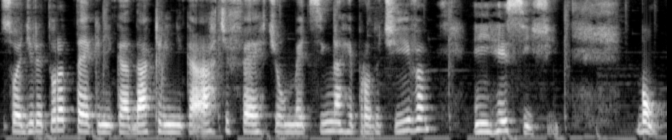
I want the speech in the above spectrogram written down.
sou a diretora técnica da clínica Arte Fértil Medicina Reprodutiva em Recife. Bom,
